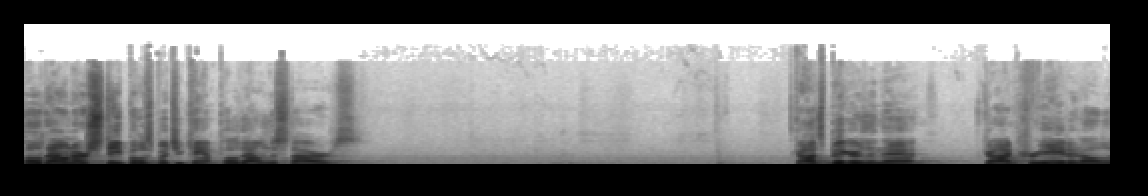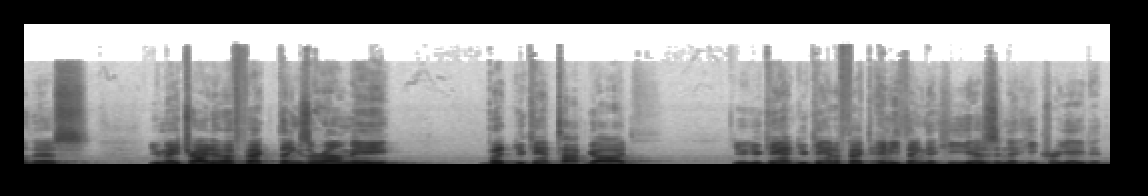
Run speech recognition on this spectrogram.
pull down our steeples, but you can't pull down the stars. God's bigger than that. God created all of this. You may try to affect things around me, but you can't top God. You, you, can't, you can't affect anything that He is and that He created.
